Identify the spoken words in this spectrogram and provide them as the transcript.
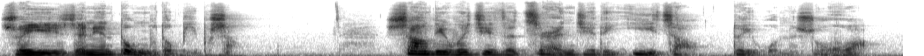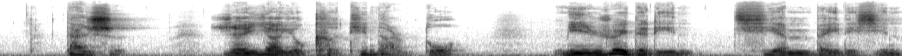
所以人连动物都比不上，上帝会借着自然界的异兆对我们说话，但是人要有可听的耳朵、敏锐的灵、谦卑的心，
